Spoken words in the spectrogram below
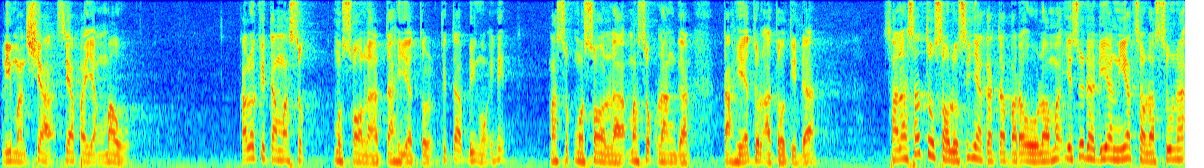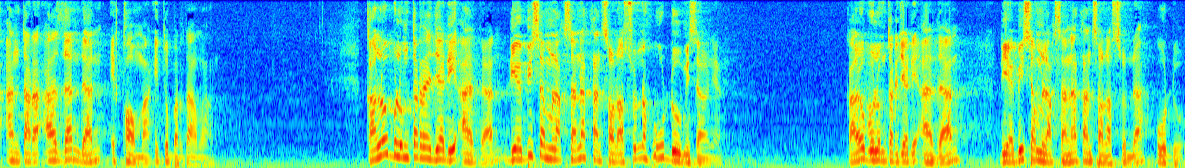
liman sya siapa yang mau. Kalau kita masuk musola tahiyatul kita bingung ini masuk musola masuk langgar tahiyatul atau tidak. Salah satu solusinya kata para ulama ya sudah dia niat salat sunnah antara azan dan iqamah itu pertama. Kalau belum terjadi adzan, dia bisa melaksanakan sholat sunnah wudhu misalnya. Kalau belum terjadi adzan, dia bisa melaksanakan sholat sunnah wudhu.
